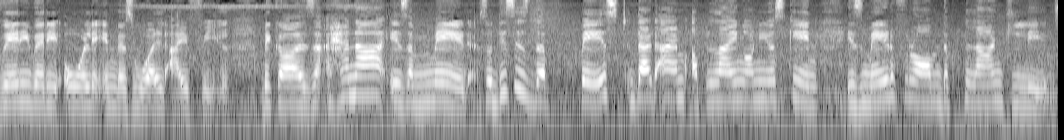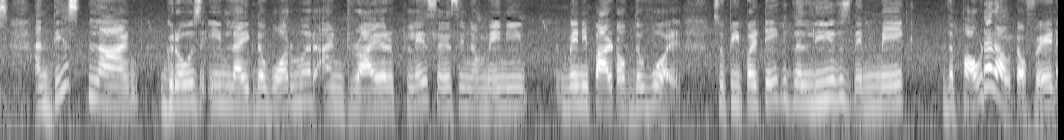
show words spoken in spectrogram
very very old in this world. I feel because henna is a made. So this is the paste that I am applying on your skin is made from the plant leaves and this plant grows in like the warmer and drier places in a many many part of the world so people take the leaves they make the powder out of it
